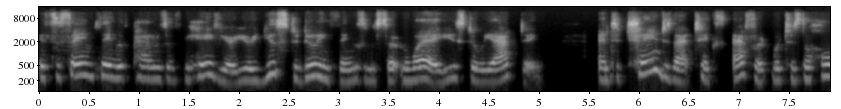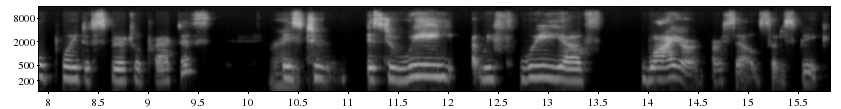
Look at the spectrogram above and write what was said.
It's the same thing with patterns of behavior. You're used to doing things in a certain way, used to reacting. And to change that takes effort, which is the whole point of spiritual practice, right. is to is to re, re, re uh, wire ourselves, so to speak,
